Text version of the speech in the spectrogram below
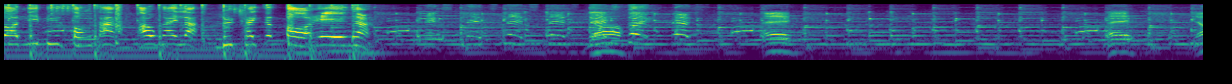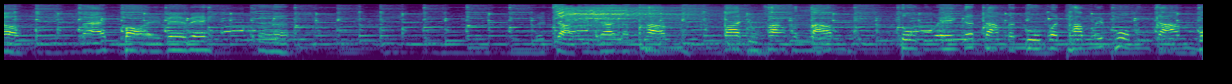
ตอนนี้มีสองทางเอาไงล่ะ หรือใครจะต่อเองอะ y'all. Hey. Hey. Yo. Bad boy baby เกิดจากกินการลำคำบ้านอยู่ข้างสลัมตัวกูเองก็ดำแต่กูมาทำให้พวกมึงจำโว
